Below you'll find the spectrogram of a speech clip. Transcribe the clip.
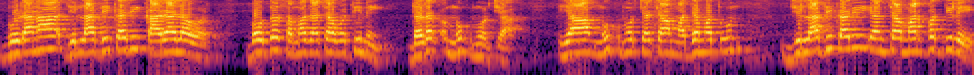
बुलढाणा जिल्हाधिकारी कार्यालयावर बौद्ध समाजाच्या वतीने धडक मूक मोर्चा. या मूक मोर्चाच्या माध्यमातून जिल्हाधिकारी यांच्या मार्फत दिले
